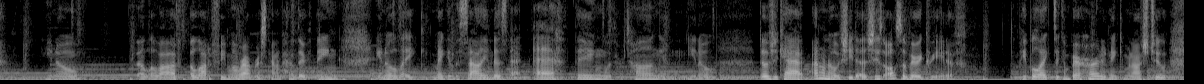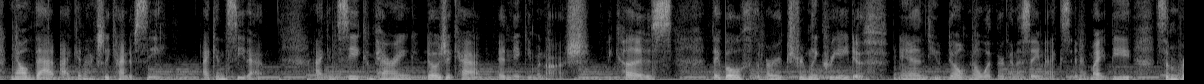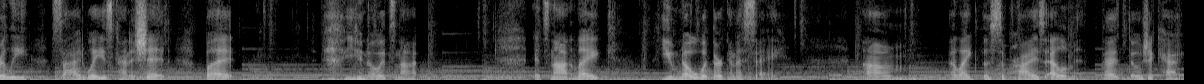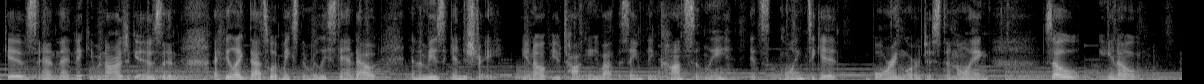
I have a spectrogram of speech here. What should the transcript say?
you know, a lot of, a lot of female rappers kind of have their thing, you know, like Megan Thee Stallion does that eh thing with her tongue and, you know, Doja Cat, I don't know what she does. She's also very creative. People like to compare her to Nicki Minaj too. Now that I can actually kind of see. I can see that. I can see comparing Doja Cat and Nicki Minaj because they both are extremely creative and you don't know what they're going to say next. And it might be some really sideways kind of shit, but you know, it's not. It's not like you know what they're gonna say. Um, I like the surprise element that Doja Cat gives and that Nicki Minaj gives, and I feel like that's what makes them really stand out in the music industry. You know, if you're talking about the same thing constantly, it's going to get boring or just annoying. So, you know,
